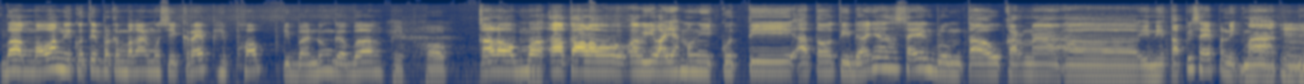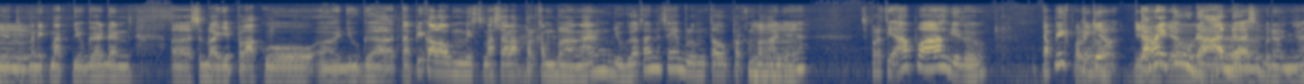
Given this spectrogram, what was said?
Bang, mau ngikutin perkembangan musik rap, hip hop di Bandung gak, Bang? hip hop. Kalau me- eh, kalau wilayah mengikuti atau tidaknya saya belum tahu karena eh, ini tapi saya penikmat Hmm. gitu, penikmat juga dan eh, sebagai pelaku eh, juga. Tapi kalau mis- masalah perkembangan juga kan saya belum tahu perkembangannya. seperti apa gitu. Tapi Paling itu yang- karena yang- itu yang- udah ada nah. sebenarnya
